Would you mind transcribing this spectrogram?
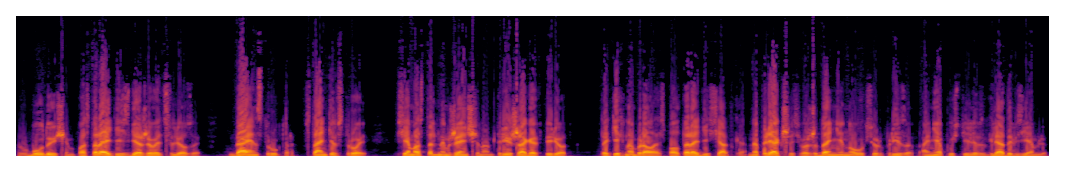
«В будущем постарайтесь сдерживать слезы». «Да, инструктор. Встаньте в строй. Всем остальным женщинам три шага вперед». Таких набралось полтора десятка. Напрягшись в ожидании новых сюрпризов, они опустили взгляды в землю.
